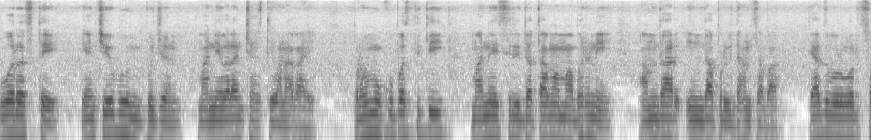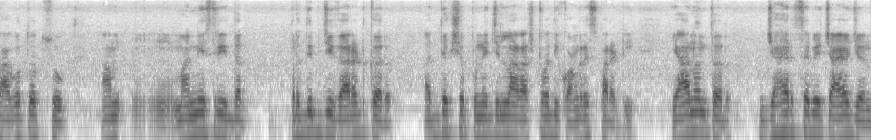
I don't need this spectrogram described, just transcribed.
व रस्ते यांचे भूमिपूजन मान्यवरांच्या हस्ते होणार आहे. प्रमुख उपस्थिती मान्य श्री दत्तामामा भरणे आमदार इंदापूर विधानसभा. त्याचबरोबर स्वागतोत्सुक आम मान्य श्री दत्त प्रदीपजी गारटकर अध्यक्ष पुणे जिल्हा राष्ट्रवादी काँग्रेस पार्टी. यानंतर जाहीर सभेचे आयोजन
